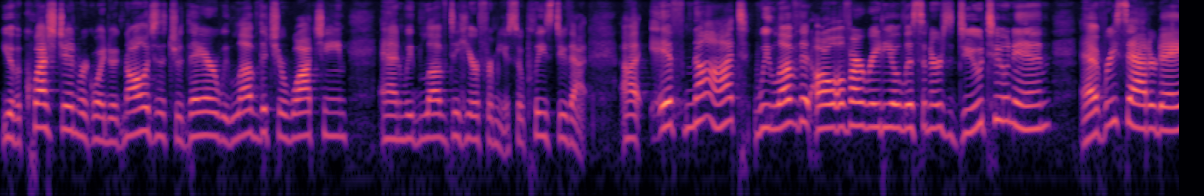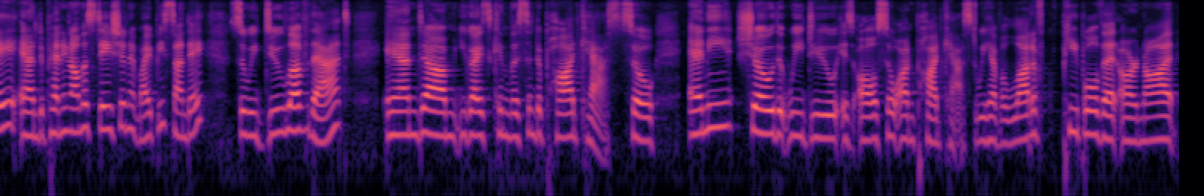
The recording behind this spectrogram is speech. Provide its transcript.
you have a question, we're going to acknowledge that you're there. We love that you're watching and we'd love to hear from you. So please do that. Uh, if not, we love that all of our radio listeners do tune in every Saturday, and depending on the station, it might be Sunday. So we do love that. And um, you guys can listen to podcasts. So any show that we do is also on podcast. We have a lot of people that are not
